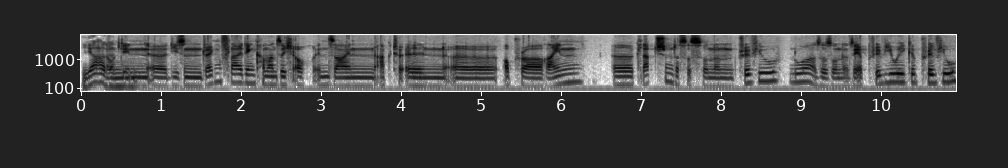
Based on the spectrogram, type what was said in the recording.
Ja, dann. Und den, äh, diesen Dragonfly, den kann man sich auch in seinen aktuellen äh, Opera rein äh, klatschen. Das ist so ein Preview nur, also so eine sehr previewige Preview.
